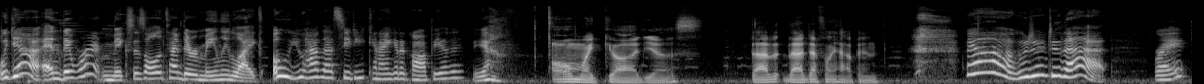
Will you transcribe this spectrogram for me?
well, yeah, and they weren't mixes all the time. They were mainly like, "Oh, you have that CD? Can I get a copy of it?" Yeah. Oh my god, yes. That that definitely happened. Yeah, who didn't do that? Right?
